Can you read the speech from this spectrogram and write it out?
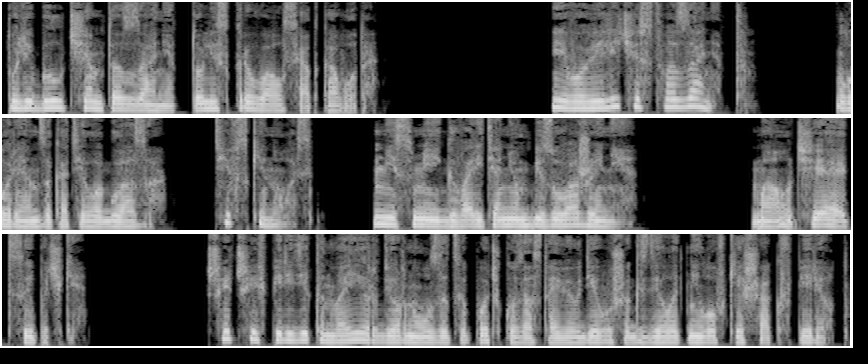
То ли был чем-то занят, то ли скрывался от кого-то. «Его Величество занят», — Лориан закатила глаза. Ти вскинулась. «Не смей говорить о нем без уважения». «Молчать, цыпочки». Шедший впереди конвоир дернул за цепочку, заставив девушек сделать неловкий шаг вперед.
